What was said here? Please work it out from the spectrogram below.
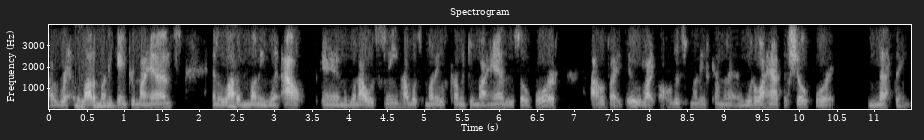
I re- a lot of money Mhm. came through my hands, and a lot of Mhm. money went out. And when I was seeing how much money was coming through my hands and so forth, I was like, dude, like all this money's coming out, and what do I have to show for it? Nothing.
